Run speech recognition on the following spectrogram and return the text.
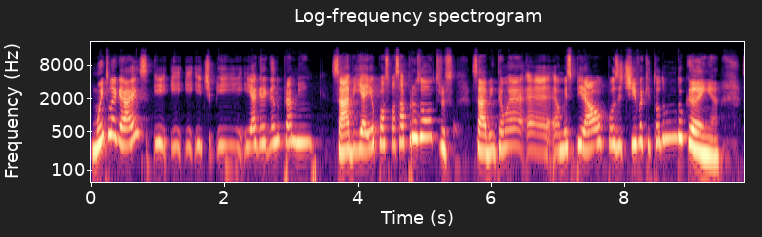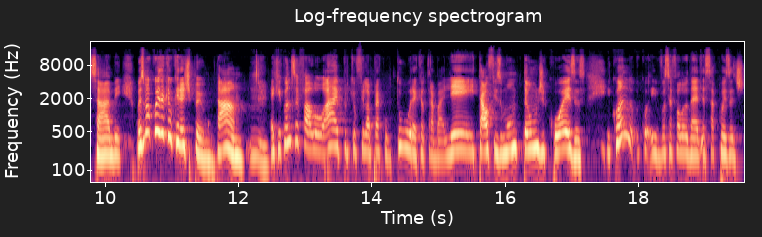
muito legais e, e, e, e, tipo, e- e agregando pra mim, sabe? E aí eu posso passar pros outros, sabe? Então é, é, é uma espiral positiva que todo mundo ganha, sabe? Mas uma coisa que eu queria te perguntar Hum. é que quando você falou, ai, porque eu fui lá pra cultura, que eu trabalhei e tal, fiz um montão de coisas. E quando e você falou, né, dessa coisa de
